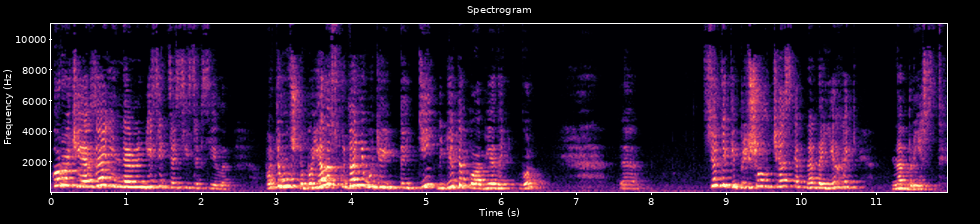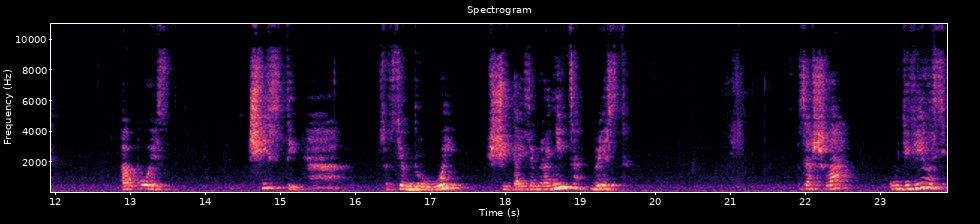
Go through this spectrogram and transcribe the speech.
Короче, я за день, наверное, 10 сосисок съела потому что боялась куда-нибудь идти, где-то пообедать. Вот. Э, Все-таки пришел час, как надо ехать на Брест. А поезд чистый, совсем другой, считай, за граница, Брест. Зашла, удивилась,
